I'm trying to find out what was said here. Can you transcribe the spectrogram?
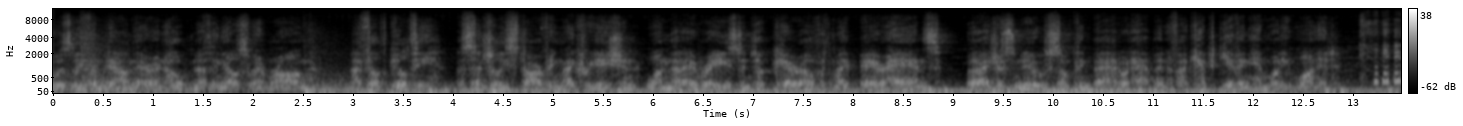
was leave him down there and hope nothing else went wrong. I felt guilty, essentially starving my creation, one that I raised and took care of with my bare hands. But I just knew something bad would happen if I kept giving him what he wanted. then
